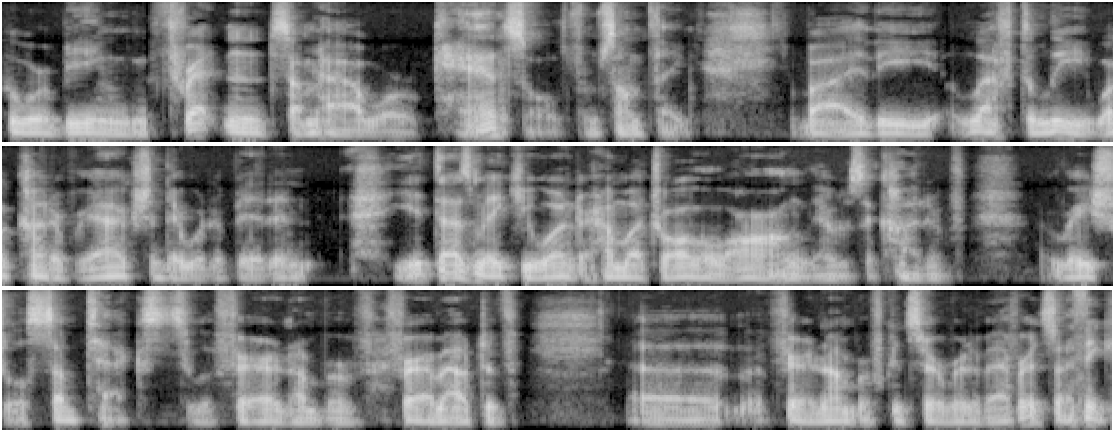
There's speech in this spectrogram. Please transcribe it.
who were being threatened somehow or canceled from something by the left elite, what kind of reaction there would have been. And it does make you wonder how much all along there was a kind of racial subtext to a fair number of, fair amount of, uh, a fair number of conservative efforts. I think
